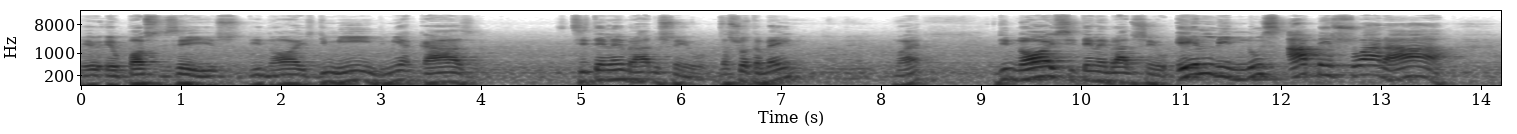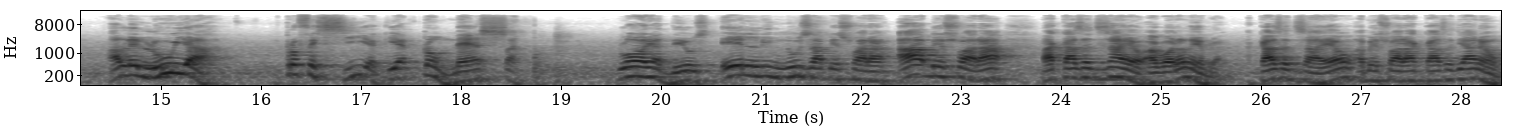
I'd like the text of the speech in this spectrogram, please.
Eu, eu posso dizer isso de nós, de mim, de minha casa. Se tem lembrado o Senhor. Da sua também? Não é? De nós se tem lembrado o Senhor. Ele nos abençoará. Aleluia! Profecia que é promessa. Glória a Deus. Ele nos abençoará. Abençoará a casa de Israel. Agora lembra, casa de Israel abençoará a casa de Arão.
